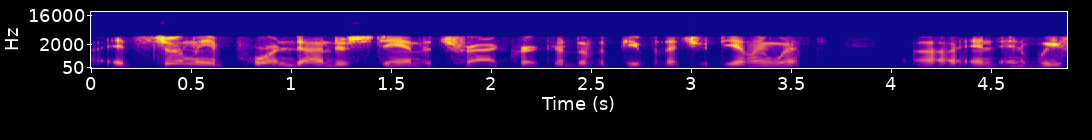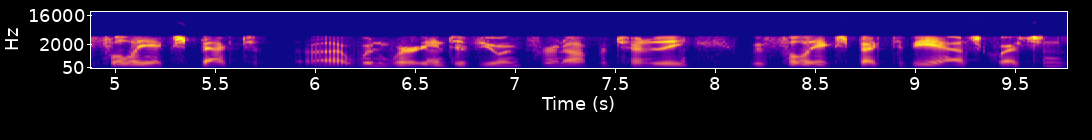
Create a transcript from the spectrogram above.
Uh, it's certainly important to understand the track record of the people that you're dealing with. Uh, and, and, we fully expect uh, when we're interviewing for an opportunity, we fully expect to be asked questions.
